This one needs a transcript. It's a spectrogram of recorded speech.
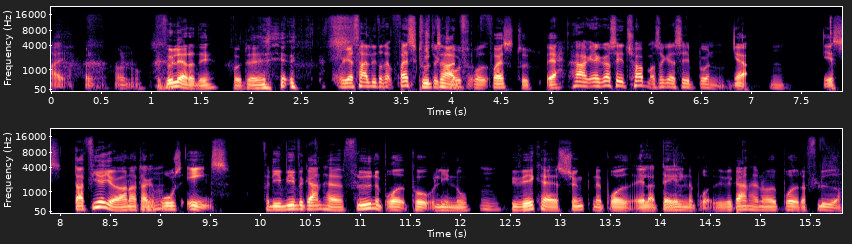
Nej, hold, hold nu. Selvfølgelig er der det. På det. og jeg tager lidt frisk Du stykke toastbrød. frisk. Ja, Her, jeg kan godt se toppen, og så kan jeg se bunden. Yes. Der er fire hjørner, der mm. Mhm. kan bruges ens. Fordi vi vil gerne have flydende brød på lige nu. Mm. Vi vil ikke have synkende brød eller dalende brød. Vi vil gerne have noget brød, der flyder.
